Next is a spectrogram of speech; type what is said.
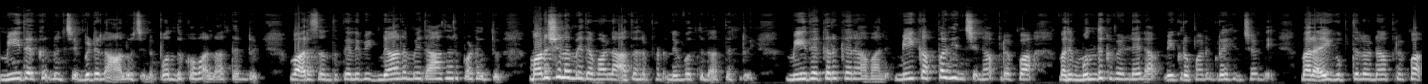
మీ దగ్గర నుంచి బిడ్డల ఆలోచన పొందుకోవాలి నా తండ్రి. వారి సొంత తెలివి జ్ఞానం మీద ఆధారపడద్దు. మనుషుల మీద వాళ్ళు ఆధారపడనివ్వద్దు నా తండ్రి. మీ దగ్గరకు రావాలి. మీకు అప్పగించి నా ప్రభ. మరి ముందుకు వెళ్ళేలా మీ కృప అనుగ్రహించండి. మరి ఐగుప్తులో నా ప్రభ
